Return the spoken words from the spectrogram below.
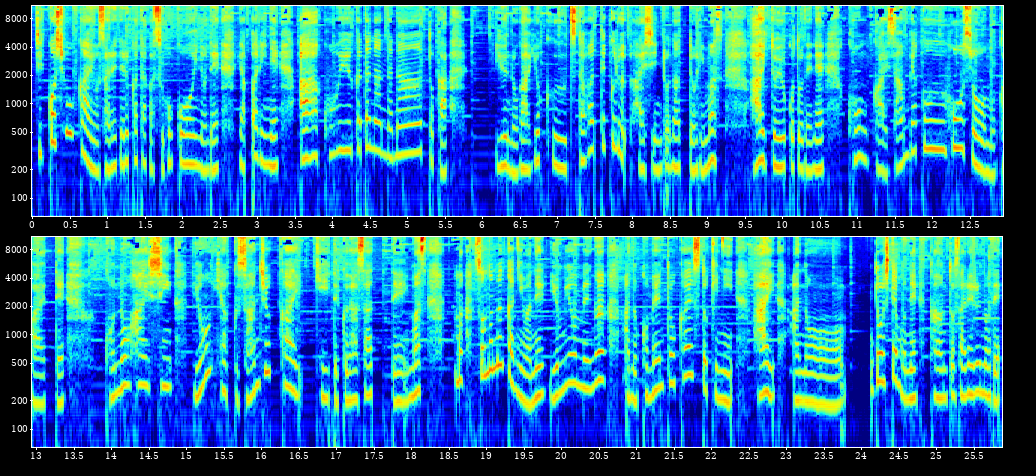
自己紹介をされてる方がすごく多いので、やっぱりね、ああ、こういう方なんだなとか、いうのがよく伝わってくる配信となっております。はい、ということでね、今回300放送を迎えて、この配信430回聞いてくださっています。まあ、その中にはね、弓嫁があのコメントを返すときに、はい、あのーどうしてもね、カウントされるので、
